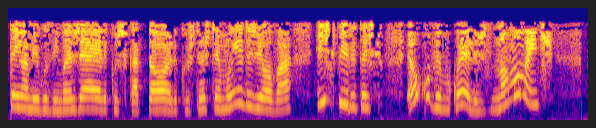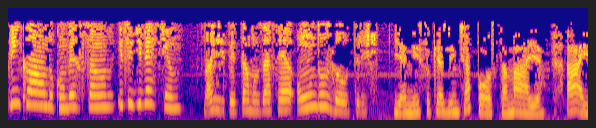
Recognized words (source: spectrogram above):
Tenho amigos evangélicos, católicos, testemunhas de Jeová e espíritas. Eu convivo com eles normalmente, brincando, conversando e se divertindo. Nós respeitamos a fé um dos outros. E é nisso que a gente aposta, Maia. Ah, e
